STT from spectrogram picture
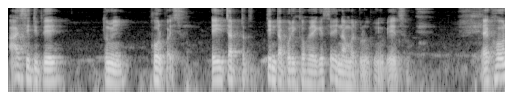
আইসিটিতে তুমি ফোর পাইছো। এই চারটা, তিনটা পরীক্ষা হয়ে গেছে, এই নাম্বারগুলো তুমি পেয়েছ। এখন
